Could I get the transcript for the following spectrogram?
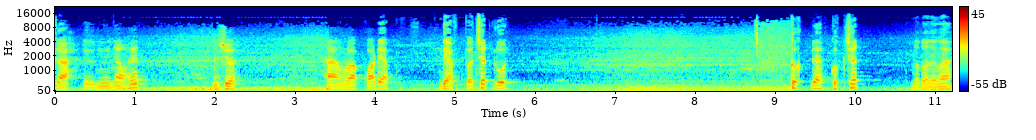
cả đều như nhau hết. Được chưa? Hàng loa quá đẹp. Đẹp và chất luôn. Cực đẹp cực chất. Nó toàn giải Nga.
